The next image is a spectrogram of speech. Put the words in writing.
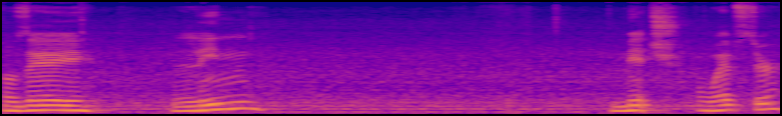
Jose Lind. Mitch Webster.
